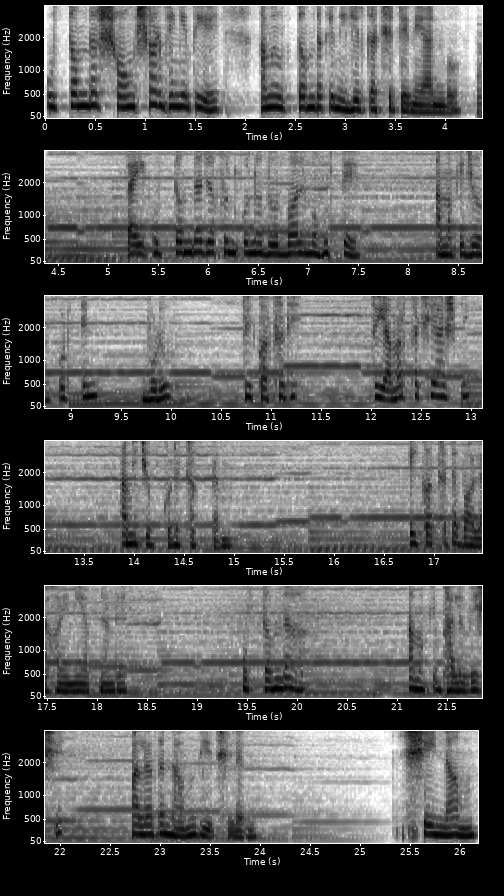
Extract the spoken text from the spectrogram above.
উত্তমদার সংসার ভেঙে দিয়ে আমি উত্তমদাকে নিজের কাছে টেনে আনব। তাই উত্তমদা যখন কোনো দুর্বল মুহূর্তে আমাকে জোর করতেন, বুড়ো, তুই কথা দে, তুই আমার কাছে আসবি। আমি চুপ করে থাকতাম। এই কথাটা বলা হয়নি আপনাদের। উত্তমদা আমাকে ভালোবেসে আলাদা নাম দিয়েছিলেন। সেই নাম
